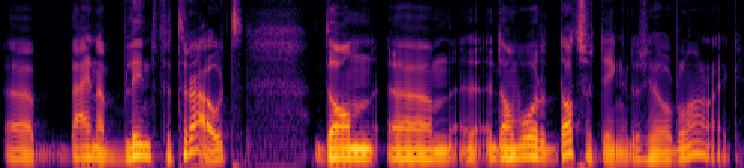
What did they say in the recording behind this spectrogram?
uh, bijna blind vertrouwt, dan, um, dan worden dat soort dingen dus heel belangrijk.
